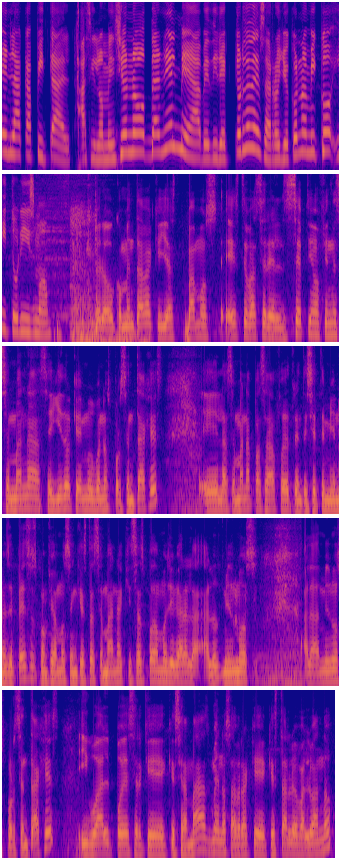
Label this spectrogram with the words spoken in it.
en la capital Así lo mencionó Daniel Meave, director de Desarrollo Económico y Turismo pero comentaba que ya vamos, este va a ser el séptimo fin de semana seguido que hay muy buenos porcentajes. Eh, la semana pasada fue de 37 millones de pesos, confiamos en que esta semana quizás podamos llegar a, los, mismos, a los mismos porcentajes. Igual puede ser que, sea más, menos, habrá que, estarlo evaluando,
